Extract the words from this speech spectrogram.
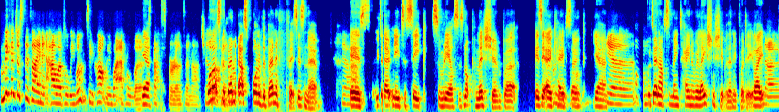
And we can just design it however we want to, can't we? Whatever works yeah. best for us and our children. Well, that's the ben- that's one of the benefits, isn't it? Yeah. Is we don't need to seek somebody else's not permission, but is it okay? So yeah, yeah, we don't have to maintain a relationship with anybody. Like no.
